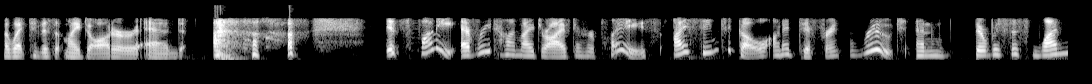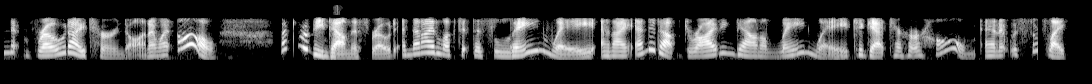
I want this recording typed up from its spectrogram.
I went to visit my daughter, and it's funny. Every time I drive to her place, I seem to go on a different route. And there was this one road I turned on. I went, oh Been down this road. And then I looked at this laneway and I ended up driving down a laneway to get to her home. And it was sort of like,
